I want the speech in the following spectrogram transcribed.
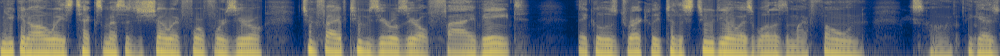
You can always text message the show at 440-252-0058. That goes directly to the studio as well as to my phone. So if you guys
